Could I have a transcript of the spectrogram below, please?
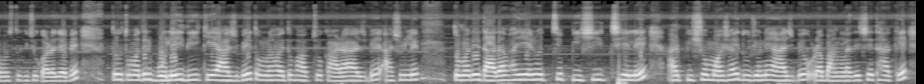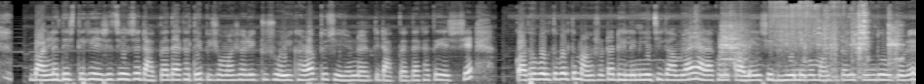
সমস্ত কিছু করা যাবে। তো তোমাদের বলেই দিই কে আসবে, তোমরা হয়তো ভাবছ কারা আসবে। আসলে তোমাদের দাদা ভাইয়ের হচ্ছে পিসির ছেলে আর পিসো মশাই দুজনে আসবে, ওরা বাংলাদেশে থাকে। বাংলাদেশ থেকে এসেছে হচ্ছে ডাক্তার দেখাতে পিসমশার একটু শরীর খারাপ, তো সেই জন্য আর কি ডাক্তার দেখাতে এসছে। কথা বলতে বলতে মাংসটা ঢেলে নিয়েছি গামলায়, আর এখন কলে এসে ধুয়ে নেব মাংসটাকে সুন্দর করে।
